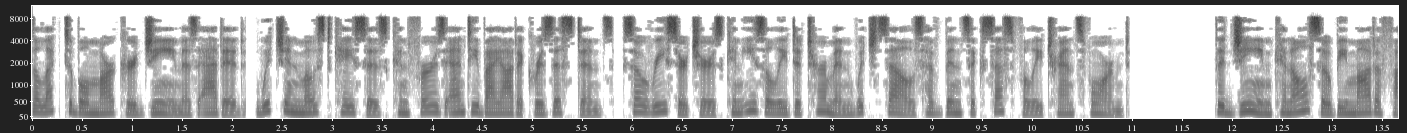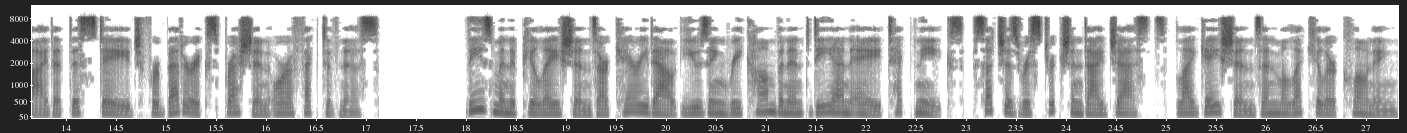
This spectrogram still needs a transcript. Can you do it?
selectable marker gene is added, which in most cases confers antibiotic resistance, so researchers can easily determine which cells have been successfully transformed. The gene can also be modified at this stage for better expression or effectiveness. These manipulations are carried out using recombinant DNA techniques, such as restriction digests, ligations and molecular cloning.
